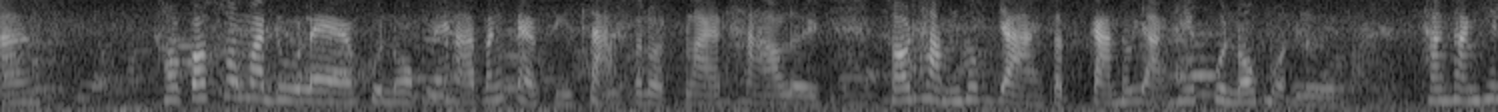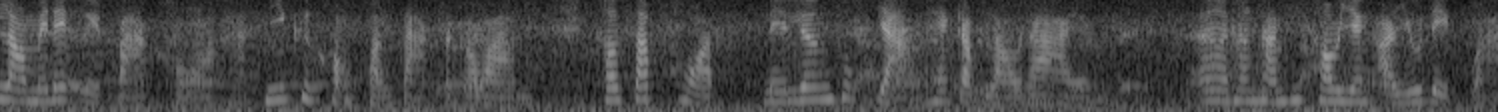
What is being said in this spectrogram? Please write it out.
นะเขาก็เข้ามาดูแลคุณนกนะคะ ตั้งแต่ศีรษะจรดปลายเท้าเลย เขาทำทุกอย่างจัดการทุกอย่างให้คุณนกหมดเลย ทั้งๆที่เราไม่ได้เอ่ยปากขอค่ะ นี่คือของขวัญจากจักรวาลเขาซัพพอร์ตในเรื่องทุกอย่างให้กับเราได้เออทั้งๆที่เขายังอายุเด็กกว่า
